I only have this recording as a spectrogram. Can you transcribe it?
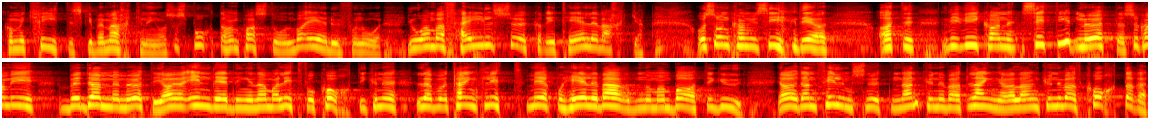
kom med kritiske bemerkninger. og Så spurte han pastoren hva er du for noe. Jo, han var feilsøker i Televerket. Og Sånn kan du si det at, at vi, vi, kan sitte i et møte, så kan vi bedømme møtet. Ja, ja, Innledningen var litt for kort. De kunne tenkt litt mer på hele verden når man ba til Gud. Ja, Den filmsnutten den kunne vært lengre eller den kunne vært kortere.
